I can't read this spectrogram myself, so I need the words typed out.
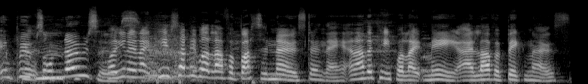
In boobs or noses? Well, you know, like pe- some people love a button nose, don't they? And other people, like me, I love a big nose.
